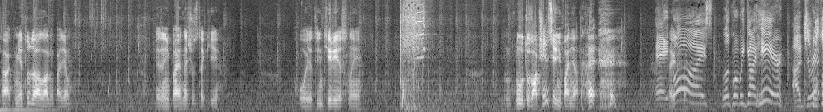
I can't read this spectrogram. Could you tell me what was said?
Так, мне туда, ладно, пойдем. Это непонятно, что такие ходят интересные. Ну, тут вообще все непонятно. Что- boys! Look what we got here! A drifter!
